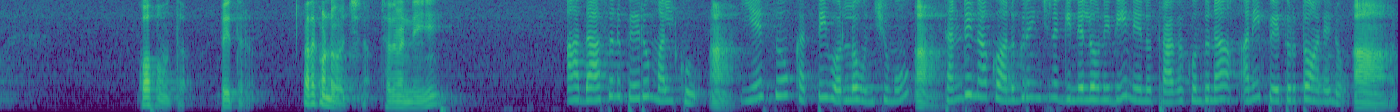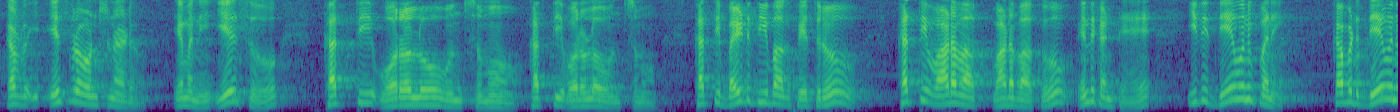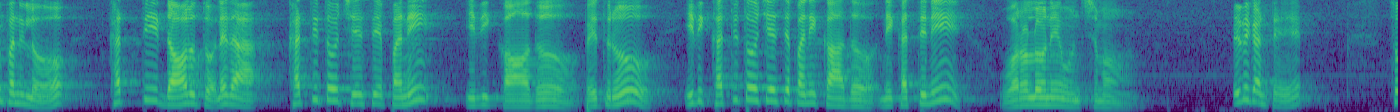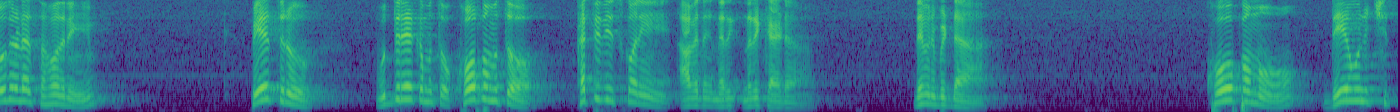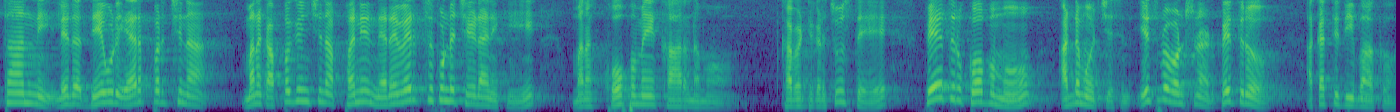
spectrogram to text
కోపంతో పేతురు. పదకొండవ వచ్చిన చదవండి. ఆ దాసుని పేరు మల్కు. యేసు కత్తి ఒరలో ఉంచుము. తండ్రి నాకు అనుగ్రహించిన గిన్నెలోనిది నేను త్రాగకుందునా అని పేతురుతో అనెను. ఆ, కాబట్టి యేసుప్రభు అంటున్నాడు ఏమని? యేసు కత్తి ఒరలో ఉంచుము. కత్తి ఒరలో ఉంచుము. కత్తి బయట తీబాకు పేతురు కత్తి వాడబాకు వాడబాకు. ఎందుకంటే ఇది దేవుని పని. కాబట్టి దేవుని పనిలో కత్తి డాలుతో లేదా కత్తితో చేసే పని ఇది కాదు. పేతురు ఇది కత్తితో చేసే పని కాదు. నీ కత్తిని ఒరలోనే ఉంచుము. ఎందుకంటే సోదరుడ సహోదరి పేతురు ఉద్రేకంతో కోపంతో కత్తి తీసుకొని ఆ విధంగా నరి నరికాడు. దేవుని బిడ్డ కోపము దేవుని చిత్తాన్ని లేదా దేవుడు ఏర్పరిచిన మనకు అప్పగించిన పని నెరవేర్చకుండా చేయడానికి మన కోపమే కారణము. కాబట్టి ఇక్కడ చూస్తే పేతురు కోపము అడ్డం వచ్చేసింది. యేసుప్రభు అంటున్నాడు పేతురు ఆ కత్తి దీబాకు.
